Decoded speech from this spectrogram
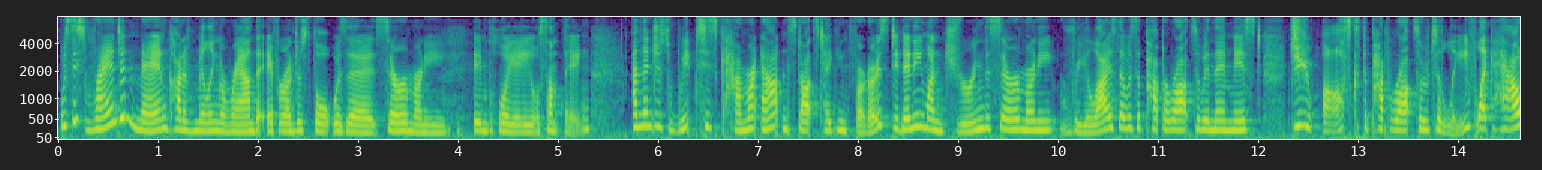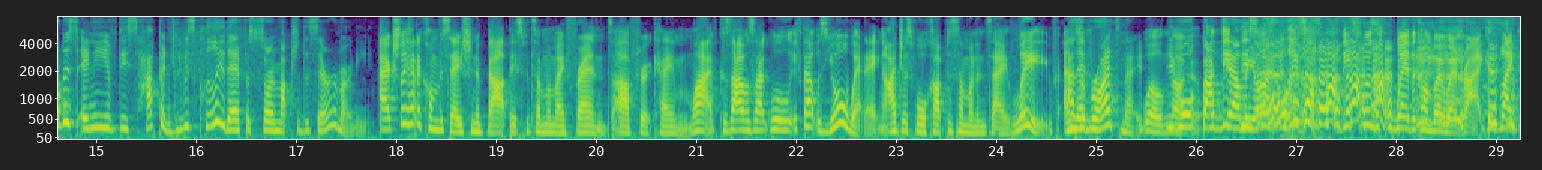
was this random man kind of milling around that everyone just thought was a ceremony employee or something? And then just whips his camera out and starts taking photos. Did anyone during the ceremony realize there was a paparazzo in their midst? Do you ask the paparazzo to leave? Like, how does any of this happen? He was clearly there for so much of the ceremony. I actually had a conversation about this with some of my friends after it came live because I was like, well, if that was your wedding, I just walk up to someone and say, leave. And As a bridesmaid, Well, no. walk back Well, thi- down the aisle. Was, this, was, this was where the combo went right because, like,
